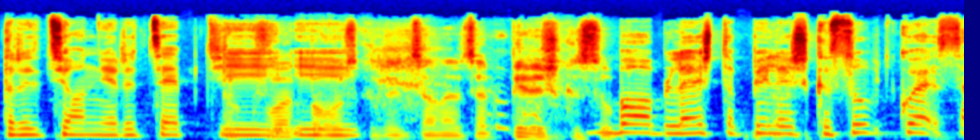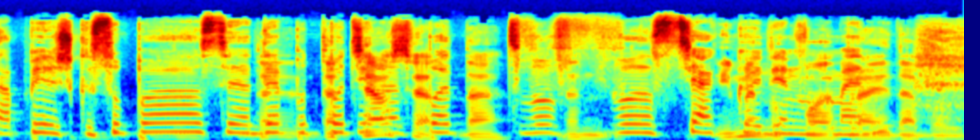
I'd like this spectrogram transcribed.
традиционни рецепти. Какво е и... българска традиционна рецепта? Пилешка супа. Боб, леща, пилешка супа. Кое, са, пилешка супа се яде Да, под да, път и цял над свят, път да. в, Да. в, всяка Именно, един е момент. прави, да, българ.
